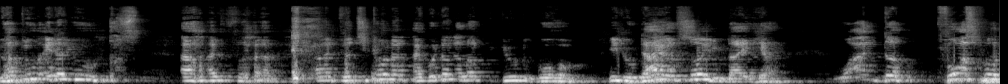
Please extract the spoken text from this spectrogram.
you have to, either you uh, uh, she told I would not allow you to go home. If you die also, you die here. What the forceful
